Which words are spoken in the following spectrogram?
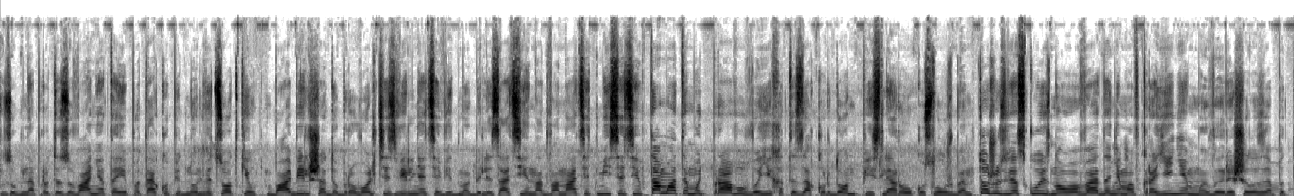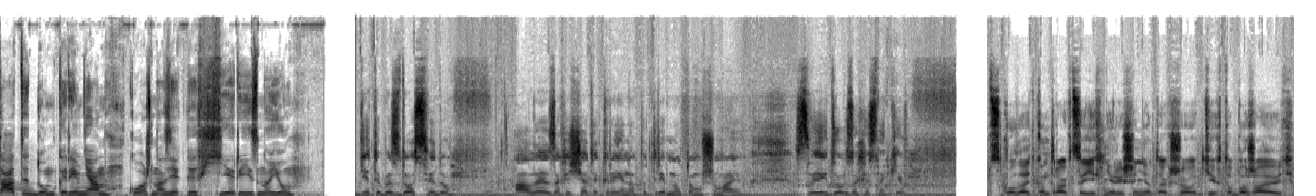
зубне протезування та іпотеку під 0%. Ба більше добровольці звільняться від мобілізації на 12 місяців та матимуть право виїхати за кордон після року служби. Тож у зв'язку із нововведеннями в країні ми вирішили запитати думки рівнян, кожна з яких є різною. Діти без досвіду, але захищати країну потрібно, тому що маю своїх двох захисників. Складати контракт це їхнє рішення. Так що ті, хто бажають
